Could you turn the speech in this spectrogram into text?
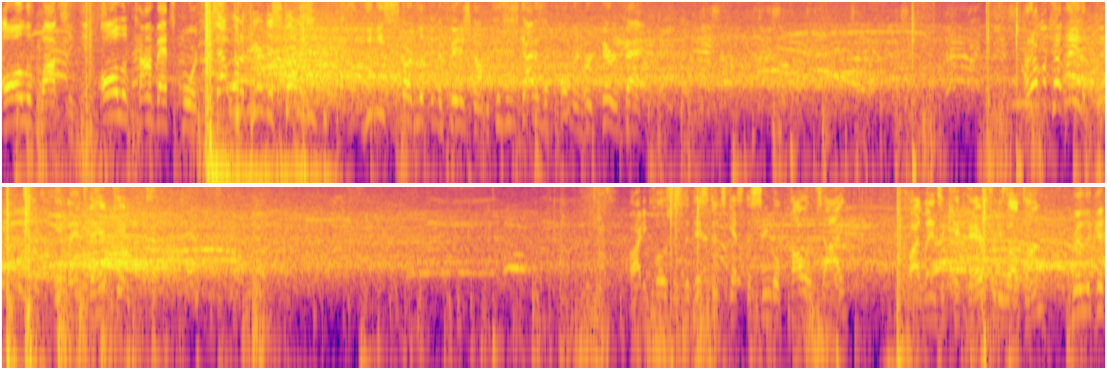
all of boxing, in all of combat sports. That one appeared to stun him. He needs to start looking to finish now because he's got his opponent hurt very bad. An uppercut landed. He lands the head kick. All right, he closes the distance, gets the single collar tie. All right, lands a kick there, pretty well done. Really good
